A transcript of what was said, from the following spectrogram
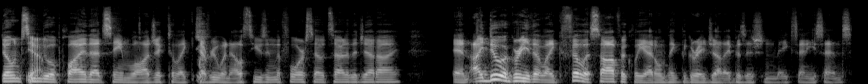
don't seem Yeah. to apply that same logic to like everyone else using the Force outside of the Jedi. And I do agree that, like, philosophically, I don't think the Grey Jedi position makes any sense.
